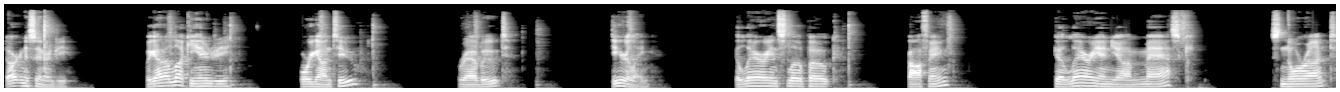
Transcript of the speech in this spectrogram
Darkness Energy. We got a Lucky Energy. Oranguru. Raboot. Deerling, Galarian Slowpoke, Koffing. Galarian Yamask, Snorunt,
